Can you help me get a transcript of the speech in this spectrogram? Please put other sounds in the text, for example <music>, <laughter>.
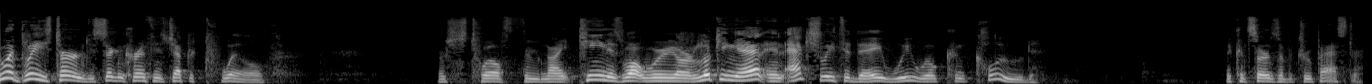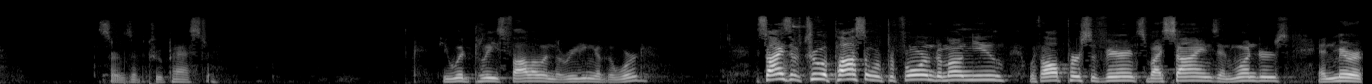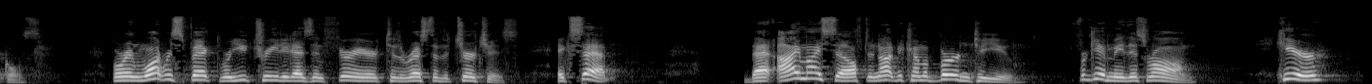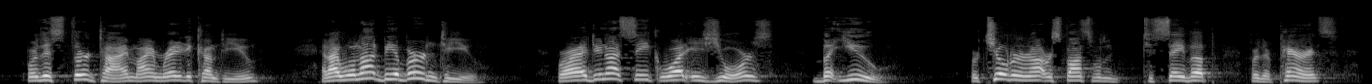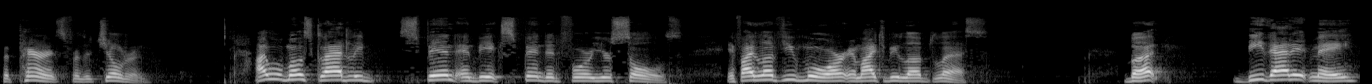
you would please turn to 2 Corinthians chapter 12. Verses 12 through 19 is what we are looking at, and actually today we will conclude the concerns of a true pastor. Concerns of a true pastor. If you would please follow in the reading of the word. The signs of a true apostle were performed among you with all perseverance by signs and wonders and miracles. For in what respect were you treated as inferior to the rest of the churches, except that I myself did not become a burden to you? Forgive me this wrong. Here, for this third time, I am ready to come to you, and I will not be a burden to you. For I do not seek what is yours, but you. For children are not responsible to, save up for their parents, but parents for their children. I will most gladly spend and be expended for your souls. If I love you more, am I to be loved less? But, be that it may,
